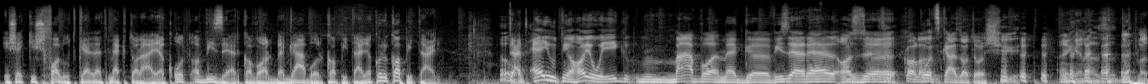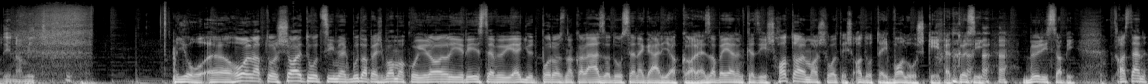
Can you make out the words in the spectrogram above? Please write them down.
és egy kis falut kellett megtaláljak. Ott a vizer kavart be, Gábor kapitány. Akkor ő kapitány. Oh. Tehát eljutni a hajóig mávval meg vizerrel, az kockázatos. Hű. Igen, az dupla dinamit. Jó, holnaptól sajtócímek Budapest Bamakói rally résztvevői együtt poroznak a lázadó szenegáliakkal. Ez a bejelentkezés hatalmas volt, és adott egy valós képet. Közi, Bőri Szabi. Aztán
